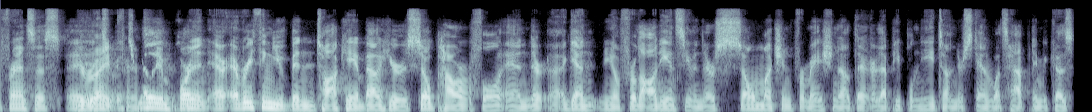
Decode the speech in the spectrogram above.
Francis, You're it's- right, It's Francis. really important. Everything you've been talking about here is so powerful. And there, again, you know, for the audience, even there's so much information out there that people need to understand what's happening because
